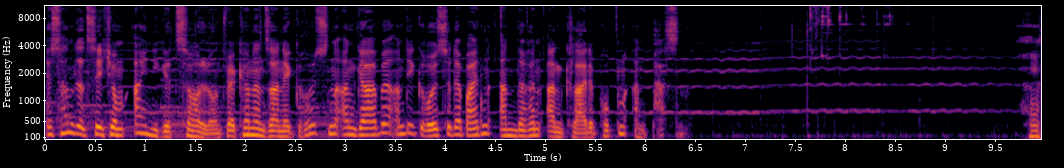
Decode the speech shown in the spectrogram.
Es handelt sich um einige Zoll und wir können seine Größenangabe an die Größe der beiden anderen Ankleidepuppen anpassen. Hm.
